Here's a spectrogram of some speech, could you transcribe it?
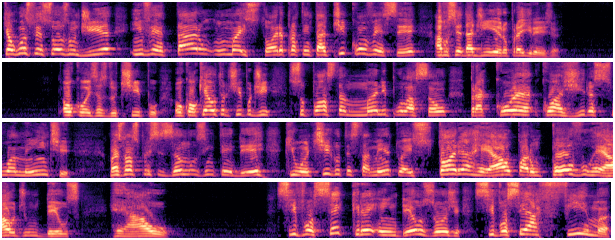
Que algumas pessoas um dia inventaram uma história para tentar te convencer a você dar dinheiro para a igreja. Ou coisas do tipo, ou qualquer outro tipo de suposta manipulação para co coagir a sua mente. Mas nós precisamos entender que o Antigo Testamento é história real para um povo real de um Deus real. Se você crê em Deus hoje, se você afirma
